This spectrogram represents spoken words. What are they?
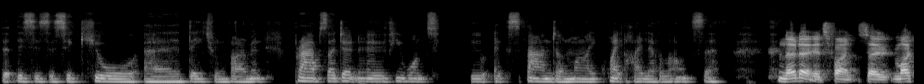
that this is a secure uh, data environment. Prabs, I don't know if you want to expand on my quite high level answer. no, no, it's fine. So my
